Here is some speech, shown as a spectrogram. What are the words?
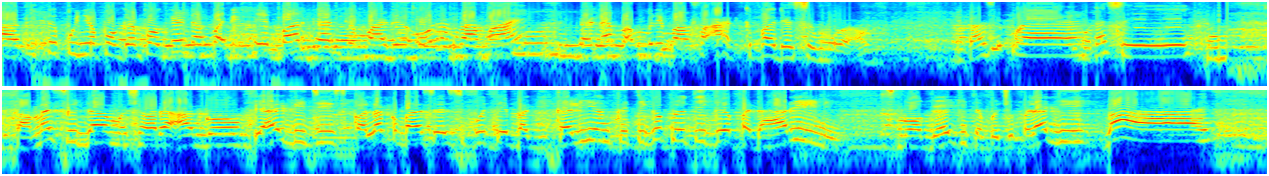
uh, kita punya program-program dapat disebarkan kepada orang ramai dan dapat memberi manfaat kepada semua. Terima kasih puan. Terima kasih. Tamat sudah mesyuarat agung PIBG Sekolah Kebahasaan Siputih bagi kali yang ke-33 pada hari ini. Semoga kita berjumpa lagi. Bye!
